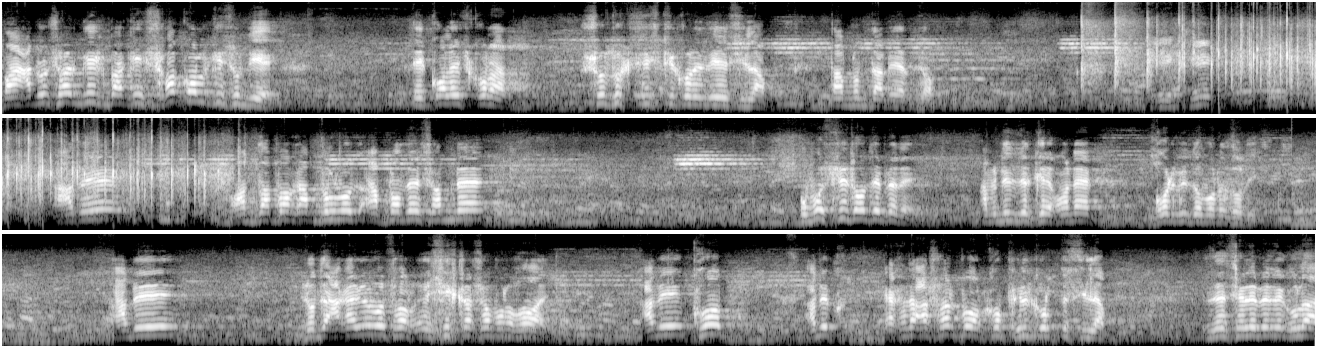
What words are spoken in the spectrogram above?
বা আনুষঙ্গিক বাকি সকল কিছু দিয়ে এই কলেজ করার সুযোগ সৃষ্টি করে দিয়েছিলাম তার মধ্যে আমি একজন। আমি অধ্যাপক আব্দুল আপনাদের সামনে উপস্থিত হতে পেরে আমি নিজেকে অনেক গর্বিত মনে করি। আমি যদি আগামী বছর এই শিক্ষা সফর হয়, আমি খুব আমি এখানে আসার পর খুব ফিল করতেছিলাম যে ছেলেমেয়েগুলা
